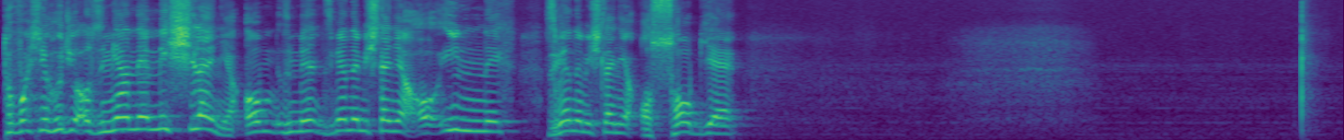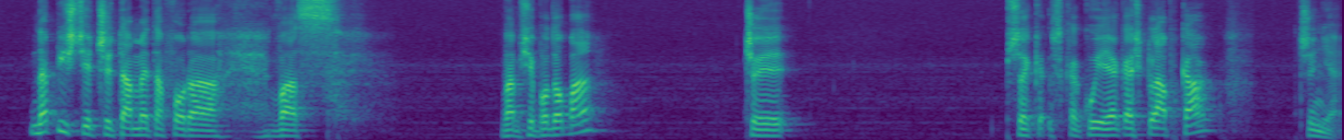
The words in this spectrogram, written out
To właśnie chodzi o zmianę myślenia, o zmia- zmianę myślenia o innych, zmianę myślenia o sobie. Napiszcie, czy ta metafora was, wam się podoba? Czy przeskakuje jakaś klapka, czy nie?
